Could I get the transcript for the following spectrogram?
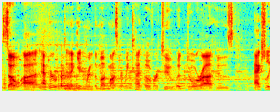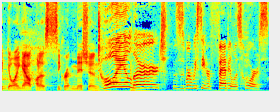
So uh, after uh, getting rid of the mug monster, we cut over to Adora, who's actually going out on a secret mission. Toy alert! This is where we see her fabulous horse,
